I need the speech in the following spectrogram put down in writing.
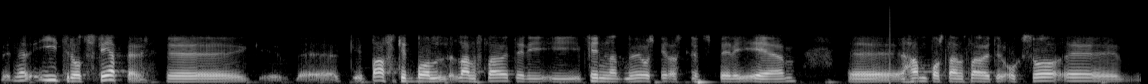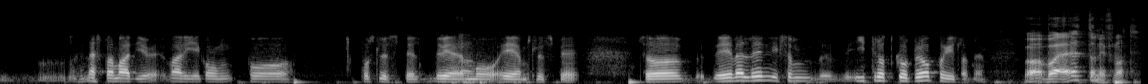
är idrottsfeber. Eh, eh basketbolllandslaget är i, i Finland nu och spelar slutspel i EM. Eh, handbollslandslaget är också eh, nästan varje, varje gång på, på slutspel, VM och EM-slutspel. Så det är väldigt liksom, idrott går bra på Island nu. Vad, vad äter ni för något?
